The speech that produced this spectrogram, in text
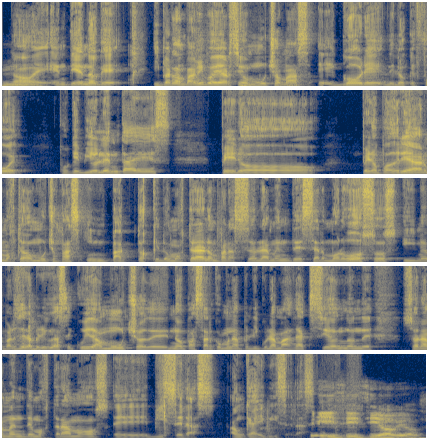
¿No? Mm. Eh, entiendo que... Y perdón, para mí podría haber sido mucho más eh, gore de lo que fue, porque violenta es, pero pero podría haber mostrado muchos más impactos que lo mostraron para solamente ser morbosos. Y me parece que la película se cuida mucho de no pasar como una película más de acción donde solamente mostramos eh, vísceras, aunque hay vísceras. Sí, sí, sí, obvio.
